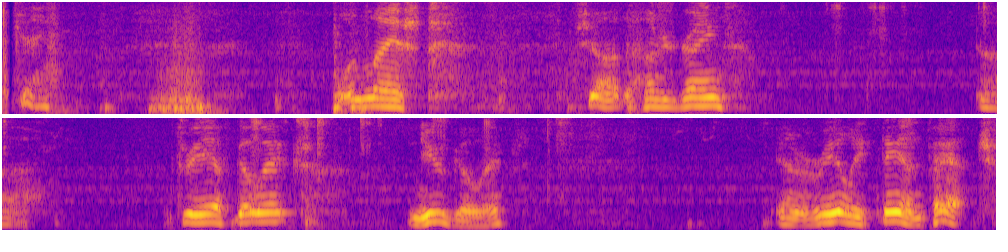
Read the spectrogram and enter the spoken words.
Okay. One last shot, 100 grains. Uh, 3F Goex, new Goex, and a really thin patch.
